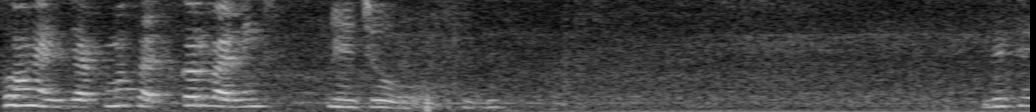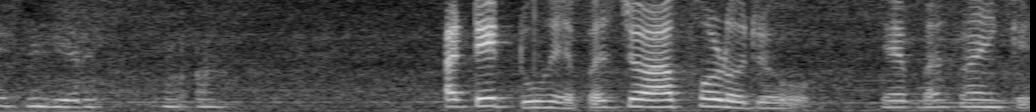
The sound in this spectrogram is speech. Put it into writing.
ઘોહેન ચાક મસાજ કરવાની. ને જો. દેખાય ક્લિયર આ ટેટુ હે પછી જો આ ફોડો જોવો એ બસ અહીં કે.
